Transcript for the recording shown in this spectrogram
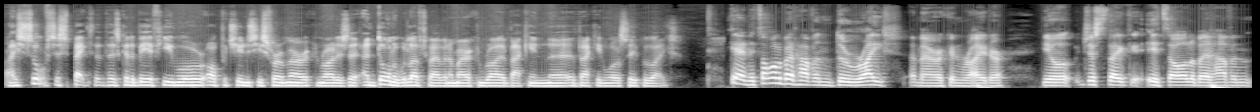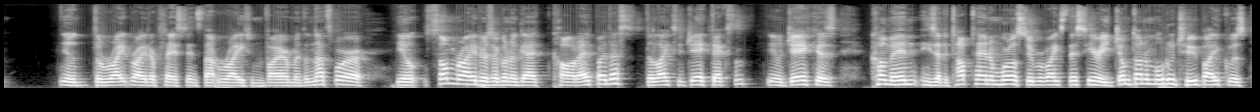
I sort of suspect that there's going to be a few more opportunities for American riders, and Dorna would love to have an American rider back in uh, back in World Superbikes. Yeah, and it's all about having the right American rider. You know, just like it's all about having you know the right rider placed into that right environment, and that's where you know some riders are going to get caught out by this. The likes of Jake Dixon. You know, Jake has come in. He's at a top ten in World Superbikes this year. He jumped on a Moto two bike. Was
